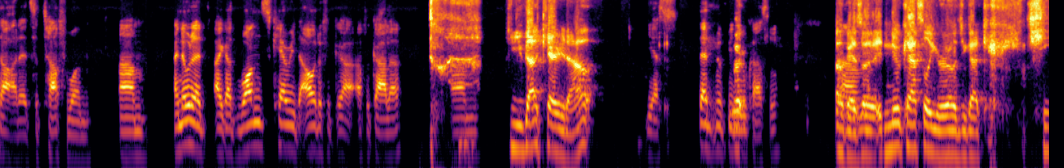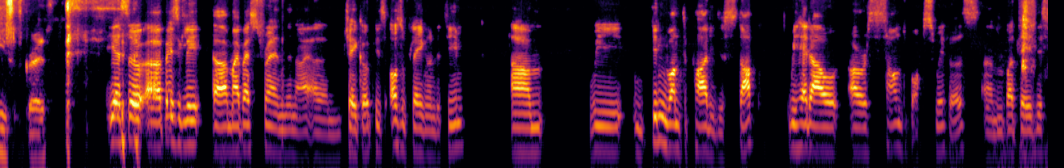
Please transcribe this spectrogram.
Ah, that's a tough one. Um, I know that I got once carried out of a, of a gala. Um, You got carried out. yes, that would be Where- Newcastle. Okay, Um, so in Newcastle Euros, you got carried. Jesus Christ. yeah, so uh, basically, uh, my best friend and I, um, Jacob, he's also playing on the team. Um, we didn't want the party to stop. We had our our sound box with us, um, but they this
